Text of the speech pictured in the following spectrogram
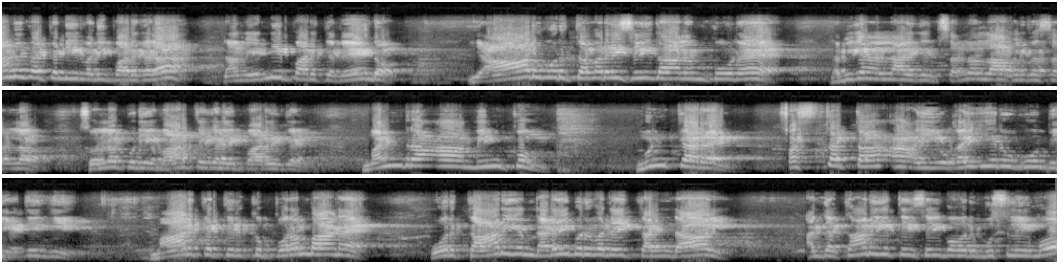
ஆனந்த கண்ணீர் வடிப்பார்களா? நாம் எண்ணி பார்க்க வேண்டும். யார் ஒரு தவறை செய்தாலும் கூட நபிகள் நாயகம் ஸல்லல்லாஹு அலைஹி சொல்லக்கூடிய வார்த்தைகளை பாருங்கள். மன்றா மின்கும் முன்கரன் மார்க்கத்திற்கு புறம்பான ஒரு காரியம் நடைபெறுவதை கண்டால் அந்த காரியத்தை செய்பவர் முஸ்லீமோ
